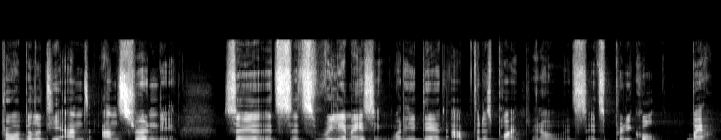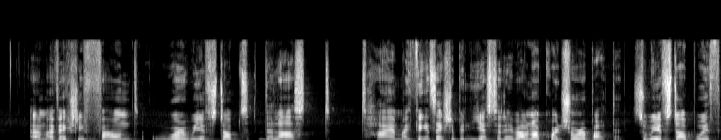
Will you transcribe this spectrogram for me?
probability, and uncertainty. So it's it's really amazing what he did up to this point. You know, it's it's pretty cool. But yeah, um, I've actually found where we have stopped the last time. I think it's actually been yesterday, but I'm not quite sure about that. So we have stopped with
